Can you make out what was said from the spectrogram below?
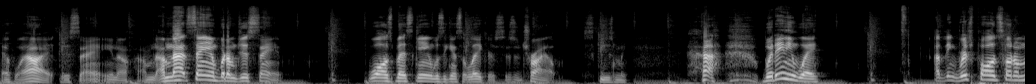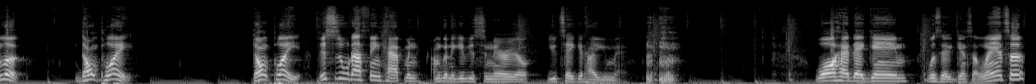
FYI, is saying, you know, I'm, I'm not saying, but I'm just saying Wall's best game was against the Lakers. It's a tryout. Excuse me. but anyway, I think Rich Paul told him, look, don't play. Don't play. This is what I think happened. I'm going to give you a scenario. You take it how you may. Wall had that game, was it against Atlanta?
